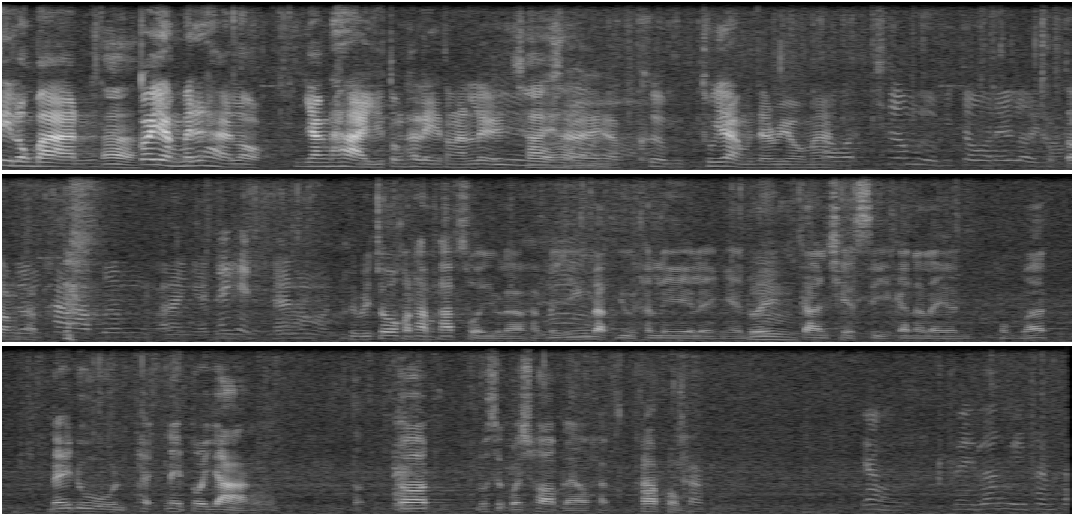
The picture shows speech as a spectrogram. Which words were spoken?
ซีนโรงพยาบาลอ่าก็ยังไม่ได้ถ่ายหรอกยังถ่ายอยู่ตรงทะเลตรงนั้นเลยใช่ครับใช่ครับคือทุกอย่างมันจะเรียลมาก แต่ว่าเชื่อมือพี่โจได้เลยถูเนาะกต้องครัเรื่บองภาพเรื่องอะไรเงี้ยได้เห็นแน่นอน คือพี่โจเขาทำภาพสวยอยู่แล้วครับแล้วยิ่งแบบอยู่ทะเลอะไรอย่างเงี้ยด้วยอืม การเฉดสีกันอะไร ผมว่า ได้ดูในตัวอย่าง ก็รู้สึกว่าชอบแล้วครับ ครับผม ครับ อย่างในเรื่องนี้แฟ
